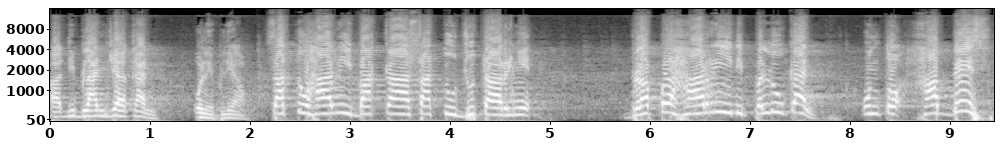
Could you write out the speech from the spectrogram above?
uh, dibelanjakan oleh beliau. Satu hari bakar satu juta ringgit. Berapa hari diperlukan untuk habis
